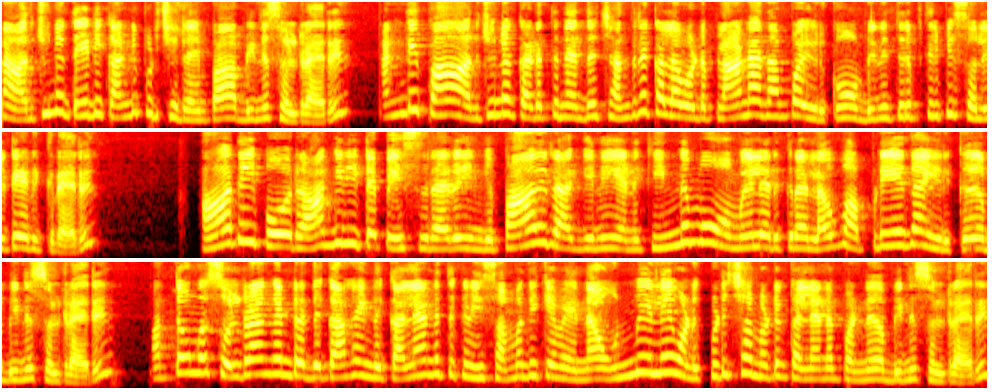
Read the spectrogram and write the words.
நான் அர்ஜுனை தேடி கண்டுபிடிச்சிடுறேன்ப்பா அப்படின்னு சொல்றாரு. கண்டிப்பா அர்ஜுனை கடத்தினது சந்திரகலாவோட பிளானா தான்ப்பா இருக்கும் அப்படின்னு திருப்பி திருப்பி சொல்லிட்டே இருக்கிறாரு. ஆதி இப்போ ராகினிட்ட பேசுறாரு இங்க பாரு ராகினி எனக்கு இன்னமும் உன் மேல இருக்கிற லவ் அப்படியே தான் இருக்கு அப்படின்னு சொல்றாரு. மத்தவங்க சொல்றாங்கன்றதுக்காக இந்த கல்யாணத்துக்கு நீ சம்மதிக்க வேணாம் உண்மையிலேயே உனக்கு பிடிச்சா மட்டும் கல்யாணம் பண்ணு அப்படின்னு சொல்றாரு.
